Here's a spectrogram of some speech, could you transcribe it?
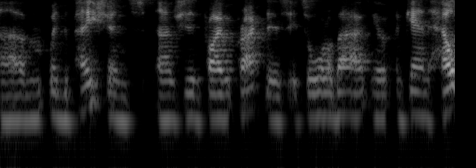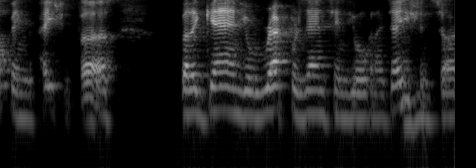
um, with the patients. Um, she's in private practice. It's all about you know again helping the patient first, but again you're representing the Mhm. organization. So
